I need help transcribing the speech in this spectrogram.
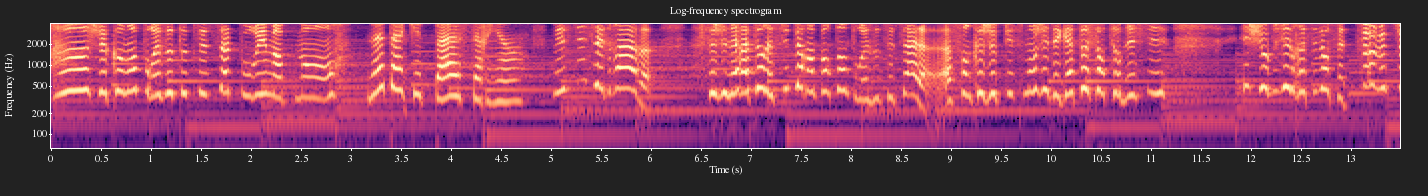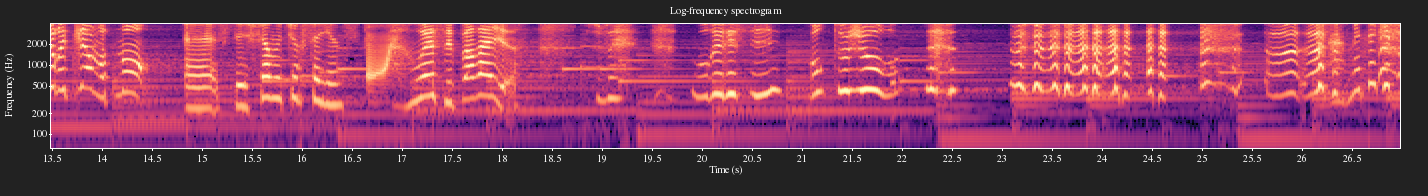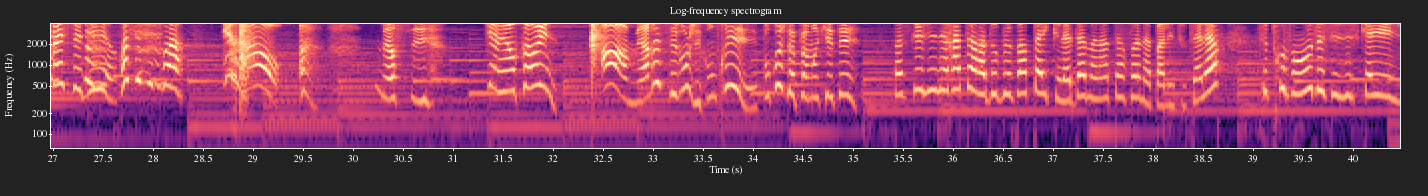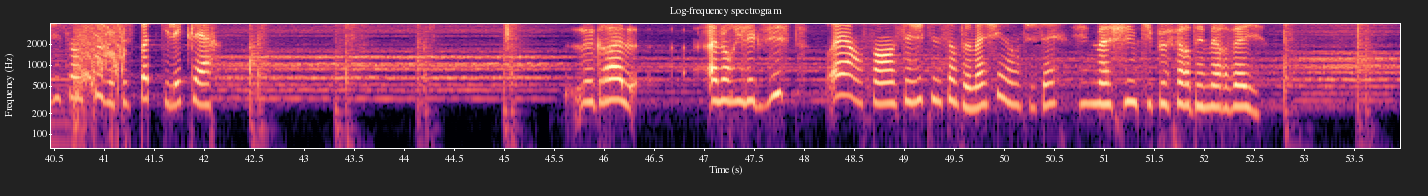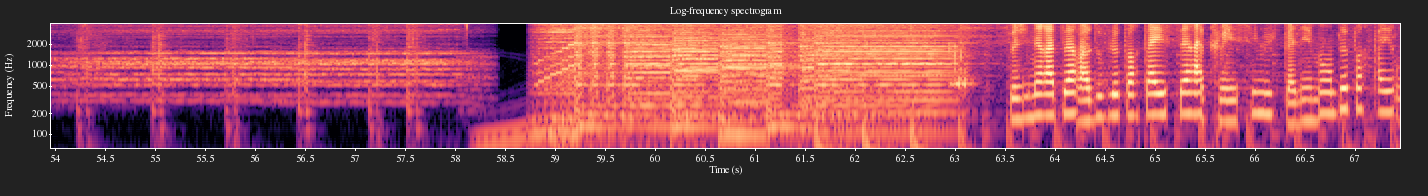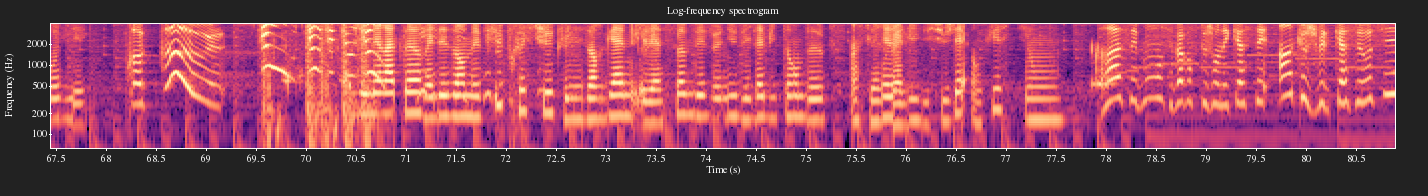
Ah, je fais comment pour résoudre toutes ces salles pourries maintenant Ne t'inquiète pas, c'est rien. Mais si, c'est grave Ce générateur est super important pour résoudre ces salles, afin que je puisse manger des gâteaux et sortir d'ici. Et je suis obligée de rester dans cette fermeture éclair maintenant. Euh, c'est fermeture science. Ouais, c'est pareil. Je vais mourir ici, pour toujours. Mais t'inquiète pas, je te dis, ressaisis-toi. Merci. Tiens, et encore une. Ah, mais arrête, c'est bon, j'ai compris. Pourquoi je dois pas m'inquiéter? Parce que le générateur à double portail que la dame à l'interphone a parlé tout à l'heure se trouve en haut de ces escaliers, juste en dessous de ce spot qui l'éclaire. Le Graal. Alors il existe? Ouais, enfin, c'est juste une simple machine, hein, tu sais. Une machine qui peut faire des merveilles. Ce générateur à double portail sert à créer simultanément deux portails reliés. Trop cool Le générateur est désormais plus précieux que les organes et la somme des venues des habitants de insérer la vie du sujet en question. Ah c'est bon, c'est pas parce que j'en ai cassé un que je vais le casser aussi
